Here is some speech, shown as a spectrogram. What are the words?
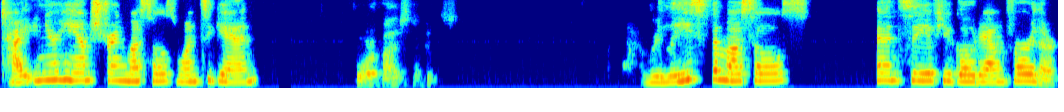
Tighten your hamstring muscles once again. Four or five seconds. Release the muscles and see if you go down further.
